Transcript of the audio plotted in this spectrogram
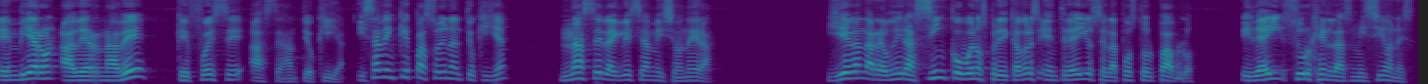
enviaron a Bernabé que fuese hasta Antioquía. ¿Y saben qué pasó en Antioquía? Nace la iglesia misionera. Llegan a reunir a cinco buenos predicadores, entre ellos el apóstol Pablo. Y de ahí surgen las misiones.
